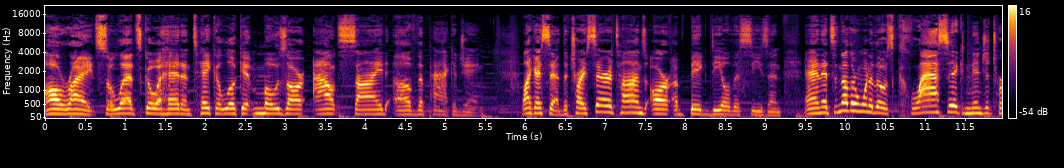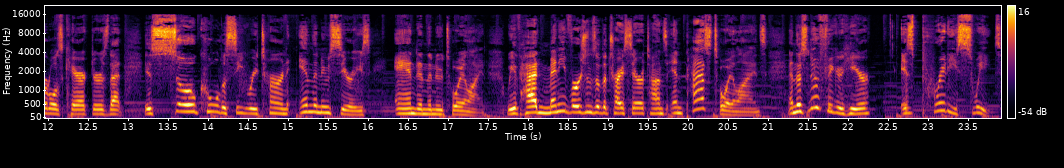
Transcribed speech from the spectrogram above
Alright, so let's go ahead and take a look at Mozar outside of the packaging. Like I said, the Triceratons are a big deal this season, and it's another one of those classic Ninja Turtles characters that is so cool to see return in the new series and in the new toy line. We've had many versions of the Triceratons in past toy lines, and this new figure here is pretty sweet.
